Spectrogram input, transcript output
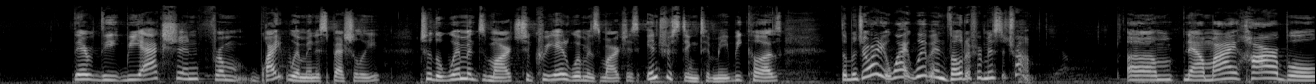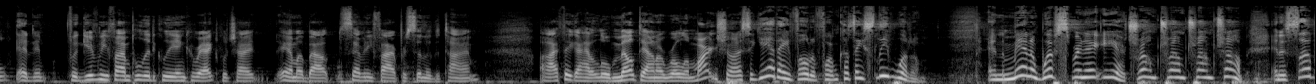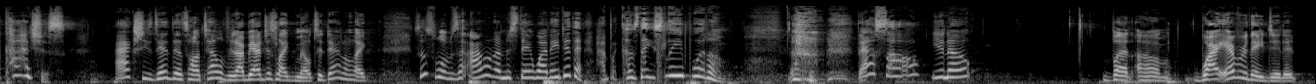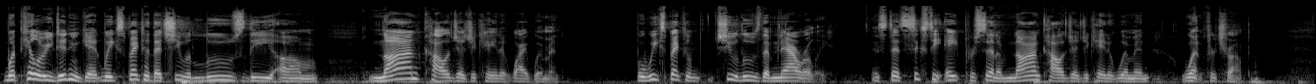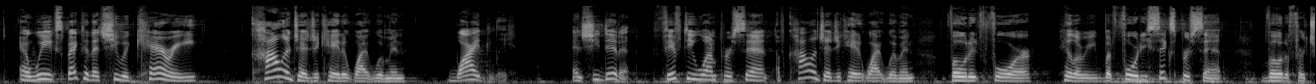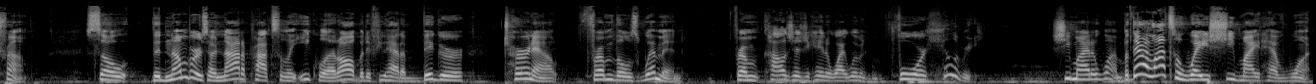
There, the reaction from white women, especially, to the women's march to create a women's march is interesting to me because the majority of white women voted for Mr. Trump. Um, now, my horrible, and forgive me if I'm politically incorrect, which I am about 75% of the time, uh, I think I had a little meltdown on Roland Martin show. I said, yeah, they voted for him because they sleep with him. And the men are whispering in their ear, Trump, Trump, Trump, Trump. And it's subconscious. I actually did this on television. I mean, I just like melted down. I'm like, this woman said, I don't understand why they did that. Because they sleep with him. That's all, you know. But um, why ever they did it, what Hillary didn't get. We expected that she would lose the um, non-college educated white women, but we expected she would lose them narrowly. Instead, 68% of non-college educated women went for Trump, and we expected that she would carry college educated white women widely, and she didn't. 51% of college educated white women voted for Hillary, but 46% voted for Trump. So the numbers are not approximately equal at all, but if you had a bigger turnout from those women, from college educated white women, for Hillary, she might have won. But there are lots of ways she might have won.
